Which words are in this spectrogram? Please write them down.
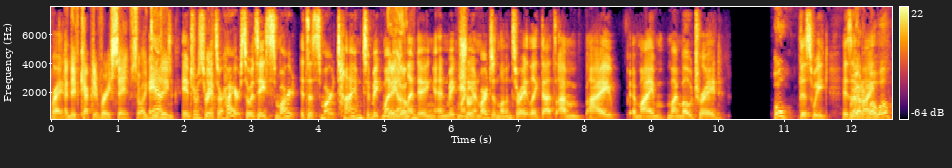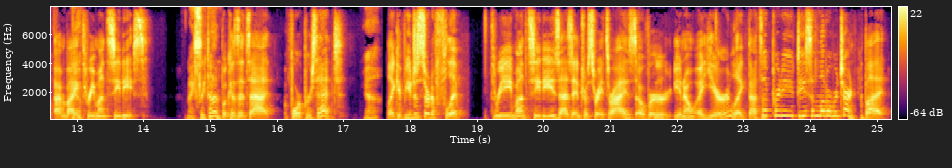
Right. And they've kept it very safe. So I do and think interest rates are higher. So it's a smart it's a smart time to make money on go. lending and make money Sure. on margin loans, right? Like that's I'm I my my Mo trade oh, this week is We I'm got a buying, Mo? I'm buying Yeah. three month CDs nicely done. because it's at four percent. Yeah. Like if you just sort of flip three month CDs as interest rates rise over, Hmm. you know, a year, like that's a pretty decent little return. But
